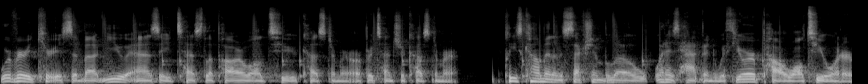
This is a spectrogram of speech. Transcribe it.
we're very curious about you as a Tesla Powerwall 2 customer or potential customer. Please comment in the section below what has happened with your Powerwall 2 order.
